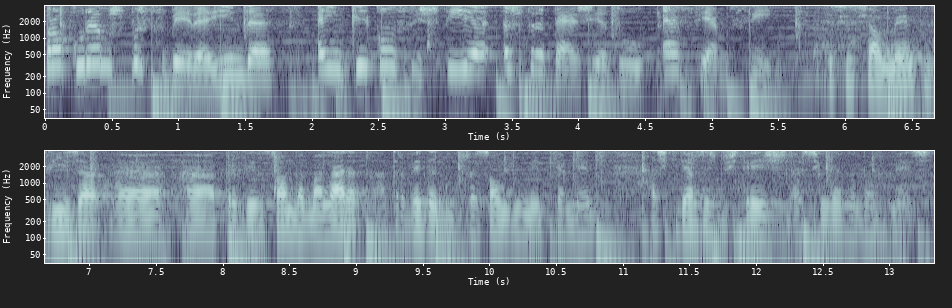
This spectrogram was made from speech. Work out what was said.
Procuramos perceber ainda em que consistia a estratégia do SMC. Essencialmente visa a, a prevenção da malária através da administração do medicamento às crianças dos 3 a 59 meses.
